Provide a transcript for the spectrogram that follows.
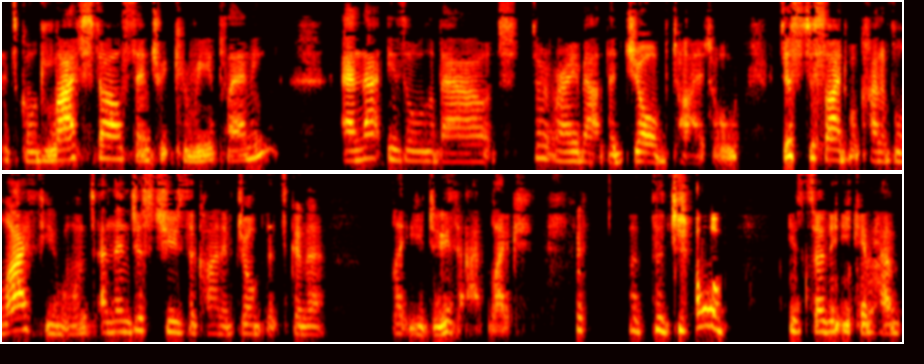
it's called Lifestyle Centric Career Planning. And that is all about, don't worry about the job title. Just decide what kind of life you want and then just choose the kind of job that's going to let you do that. Like, the, the job is so that you can have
